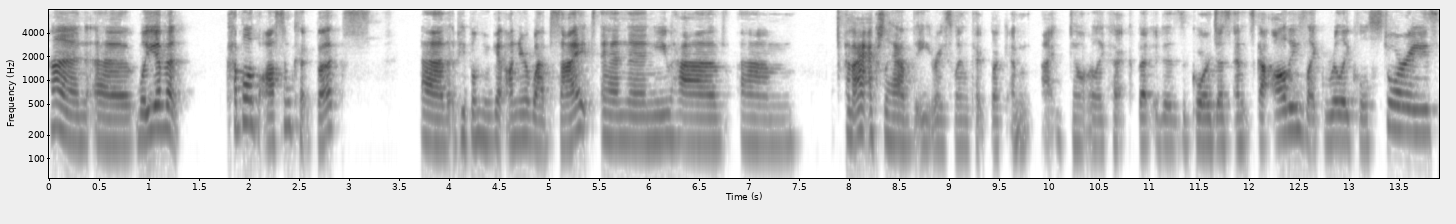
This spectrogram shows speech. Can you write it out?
ton of, well, you have a couple of awesome cookbooks uh, that people can get on your website. And then you have, um, and I actually have the Eat Race Win cookbook, and I don't really cook, but it is gorgeous. And it's got all these like really cool stories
